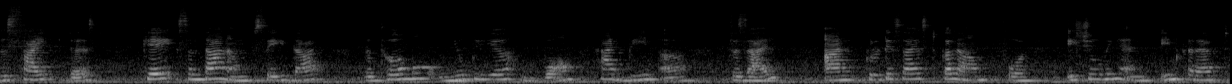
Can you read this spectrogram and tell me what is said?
the site test, K. Santanam, said that the thermonuclear bomb had been a fissile and criticized Kalam for issuing an incorrect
